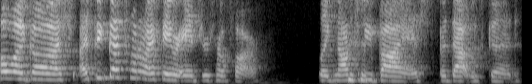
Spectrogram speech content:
Oh my gosh. I think that's one of my favorite answers so far. Like, not to be biased, but that was good.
